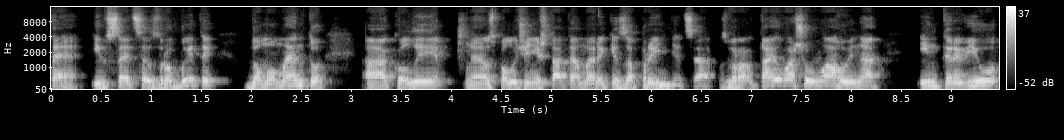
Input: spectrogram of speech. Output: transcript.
те і все це зробити до моменту, коли е, Сполучені Штати Америки заприндяться. Звертаю вашу увагу і на інтерв'ю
